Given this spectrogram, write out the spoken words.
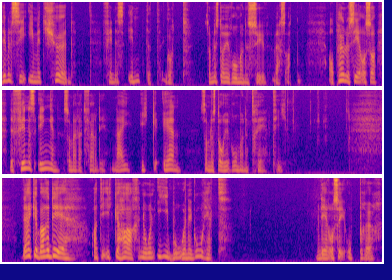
det vil si i mitt kjød, finnes intet godt, som det står i Romane 7, vers 18. Og Paulus sier også, det finnes ingen som er rettferdig, nei, ikke én, som det står i Romane 3, 10. Det er ikke bare det at de ikke har noen iboende godhet, men de er også i opprør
